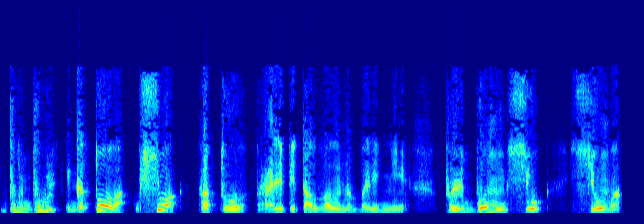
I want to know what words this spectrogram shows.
Буль-буль! И готово! Усёк!» «А то!» — пролепетал Волына бледнее. «По-любому усёк! Сюма!»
